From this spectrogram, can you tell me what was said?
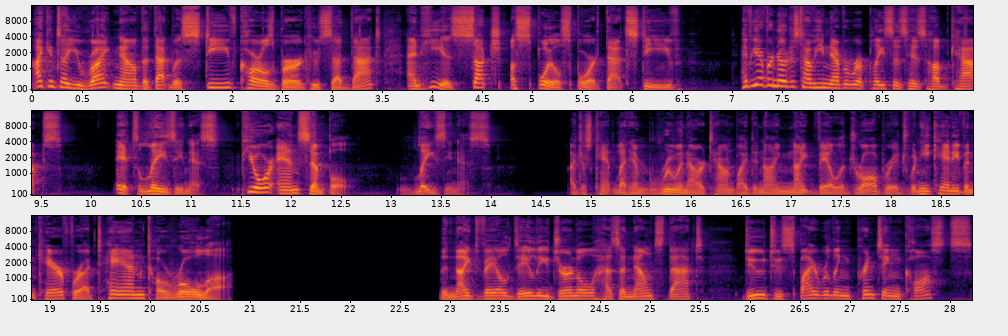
I can tell you right now that that was Steve Carlsberg who said that, and he is such a spoil sport, that Steve. Have you ever noticed how he never replaces his hubcaps? It's laziness, pure and simple. Laziness. I just can't let him ruin our town by denying Night Vale a drawbridge when he can't even care for a tan Corolla. The Night Vale Daily Journal has announced that, due to spiraling printing costs,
